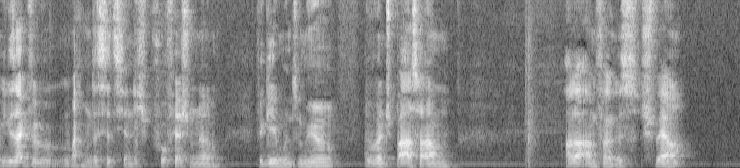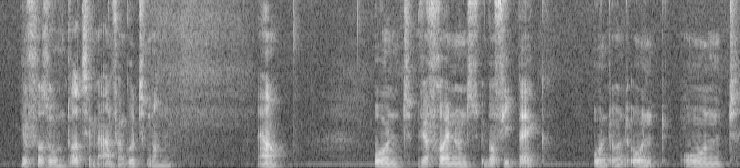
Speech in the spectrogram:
wie gesagt, wir machen das jetzt hier nicht professional. Wir geben uns Mühe. Wir wollen Spaß haben. Aller Anfang ist schwer. Wir versuchen trotzdem den Anfang gut zu machen. Ja. Und wir freuen uns über Feedback und, und, und. Und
